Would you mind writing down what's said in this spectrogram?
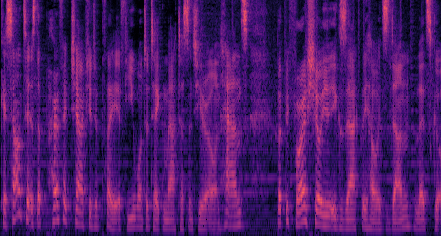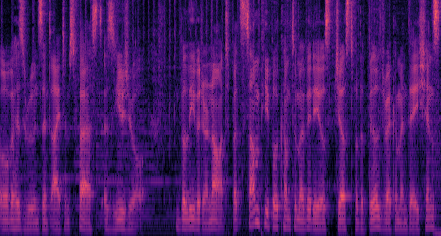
K'Sante is the perfect champion to play if you want to take matters into your own hands, but before I show you exactly how it's done, let's go over his runes and items first, as usual. Believe it or not, but some people come to my videos just for the build recommendations,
